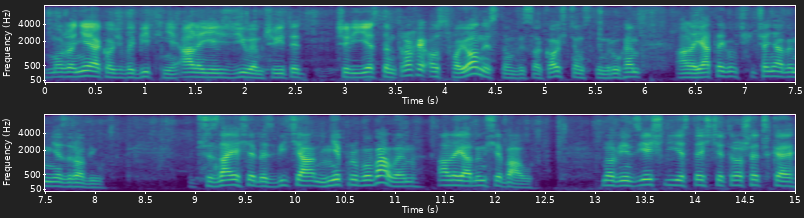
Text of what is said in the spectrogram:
może nie jakoś wybitnie, ale jeździłem, czyli, te, czyli jestem trochę oswojony z tą wysokością, z tym ruchem, ale ja tego ćwiczenia bym nie zrobił. Przyznaję się bez bicia, nie próbowałem, ale ja bym się bał. No więc jeśli jesteście troszeczkę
